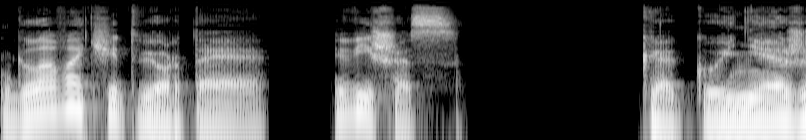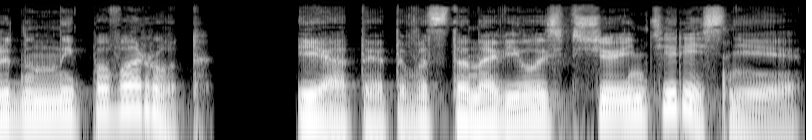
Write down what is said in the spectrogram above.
Глава четвертая. Вишес. Какой неожиданный поворот. И от этого становилось все интереснее.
